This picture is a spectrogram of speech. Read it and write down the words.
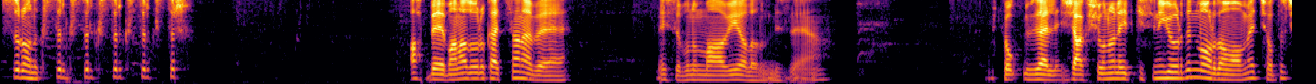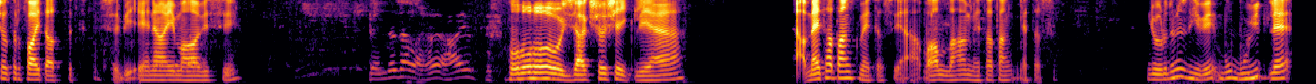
Kıstır onu kıstır kıstır kıstır kıstır kıstır. Ah be bana doğru kaçsana be. Neyse bunu maviye alalım biz de ya. Çok güzel. Jackson'un etkisini gördün mü orada Muhammed? Çatır çatır fight attık. Neyse bir enayi mavisi. Bende de var. ha, Hayır. Oo Jackson şekli ya. Ya meta tank metası ya. Vallahi meta tank metası. Gördüğünüz gibi bu build'le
